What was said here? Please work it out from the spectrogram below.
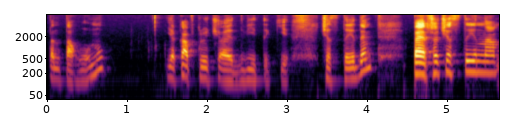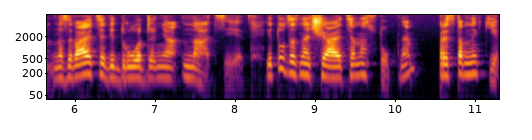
Пентагону, яка включає дві такі частини. Перша частина називається Відродження нації. І тут зазначається наступне. Представники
